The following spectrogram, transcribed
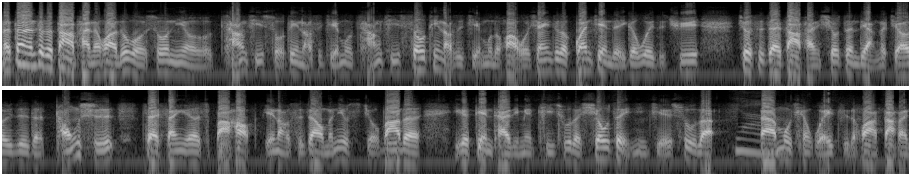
那当然，这个大盘的话，如果说你有长期锁定老师节目、长期收听老师节目的话，我相信这个关键的一个位置区，就是在大盘修正两个交易日的同时，在三月二十八号，严老师在我们 News 九八的一个电台里面提出的修正已经结束了。那目前为止的话，大盘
